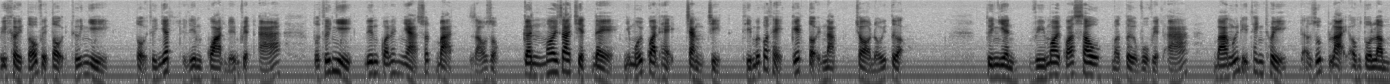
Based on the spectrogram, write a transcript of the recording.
bị khởi tố về tội thứ nhì. Tội thứ nhất liên quan đến Việt Á, tội thứ nhì liên quan đến nhà xuất bản, giáo dục. Cần moi ra triệt để những mối quan hệ chẳng chịt thì mới có thể kết tội nặng cho đối tượng. Tuy nhiên, vì moi quá sâu mà từ vụ Việt Á, bà Nguyễn Thị Thanh Thủy đã giúp lại ông Tô Lâm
